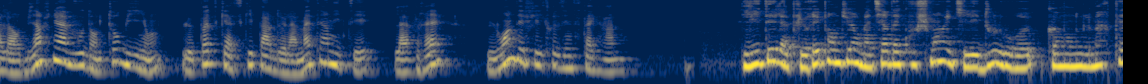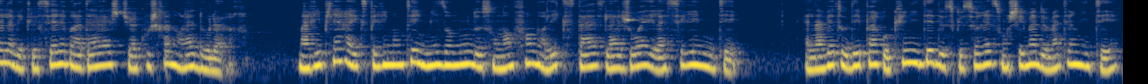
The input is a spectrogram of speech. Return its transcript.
Alors bienvenue à vous dans le tourbillon, le podcast qui parle de la maternité, la vraie, loin des filtres Instagram. L'idée la plus répandue en matière d'accouchement est qu'il est douloureux, comme on nous le martèle avec le célèbre adage Tu accoucheras dans la douleur. Marie-Pierre a expérimenté une mise au monde de son enfant dans l'extase, la joie et la sérénité. Elle n'avait au départ aucune idée de ce que serait son schéma de maternité,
